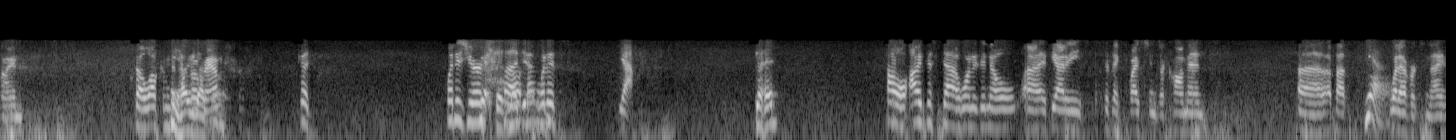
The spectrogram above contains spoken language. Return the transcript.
time. So welcome to hey, the program. Good. What is your yeah, so uh, what is yeah. Go ahead. Oh, I just uh, wanted to know uh, if you had any specific questions or comments uh, about yeah whatever tonight.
